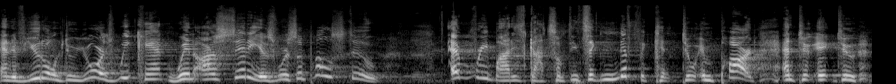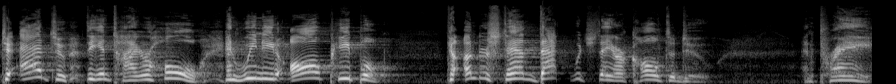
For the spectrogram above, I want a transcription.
And if you don't do yours, we can't win our city as we're supposed to. Everybody's got something significant to impart and to, eh, to, to add to the entire whole. And we need all people to understand that which they are called to do, and pray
